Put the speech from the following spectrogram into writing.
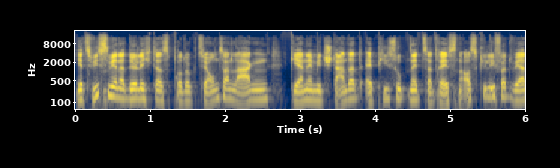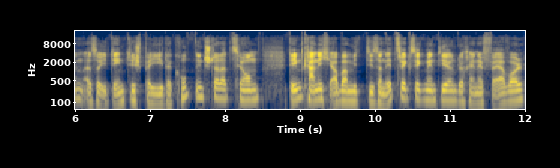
Jetzt wissen wir natürlich, dass Produktionsanlagen gerne mit Standard-IP-Subnetzadressen ausgeliefert werden, also identisch bei jeder Kundeninstallation. Dem kann ich aber mit dieser Netzwerksegmentierung durch eine Firewall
